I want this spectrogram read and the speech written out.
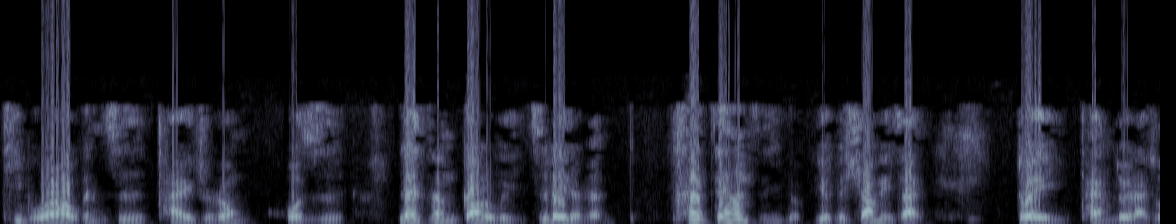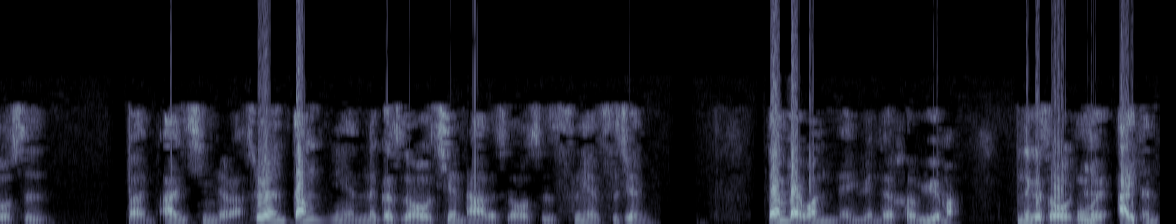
替补二号可能是 Ty Jerome 或者是 Langston Galloway 之类的人，这样子有有个 Shamet 在，对太阳队来说是蛮安心的啦。虽然当年那个时候签他的时候是四年四千三百万美元的合约嘛，那个时候因为 Ayton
